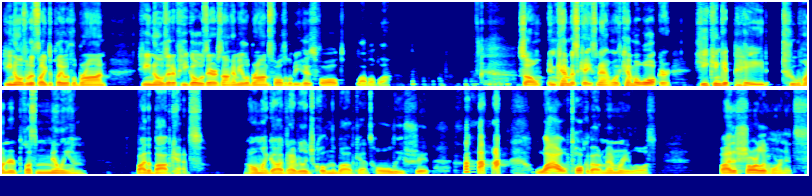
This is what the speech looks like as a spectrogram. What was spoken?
He knows what it's like to play with LeBron. He knows that if he goes there, it's not going to be LeBron's fault. It'll be his fault. Blah blah blah. So in Kemba's case now, with Kemba Walker, he can get paid 200 plus million by the Bobcats. Oh my God, did I really just call them the Bobcats? Holy shit. wow, talk about memory loss. By the Charlotte Hornets,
